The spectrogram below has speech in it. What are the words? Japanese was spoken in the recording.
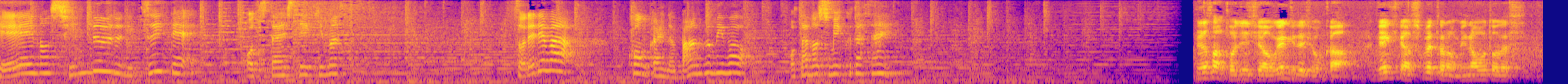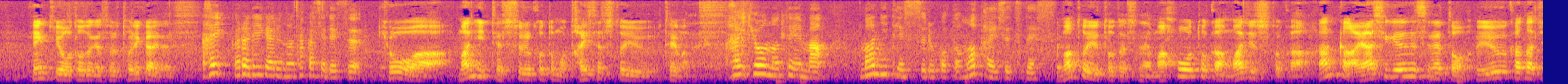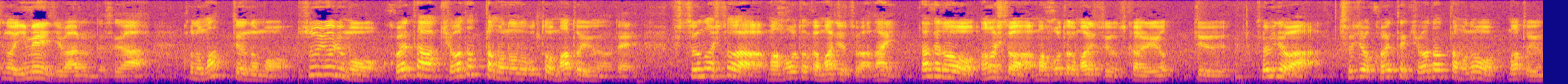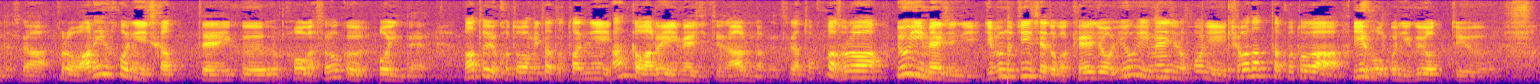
経営の新ルールについてお伝えしていきます。それでは今回の番組をお楽しみください。皆さんこんにちは。お元気でしょうか？元気がすべての源です。元気をお届けする鳥海です。はい、パラリーガルの高瀬です。今日は魔に徹することも大切というテーマです。はい、今日のテーマ、魔に徹することも大切です。魔というとですね魔法とか魔術とかなんか怪しげですねという形のイメージはあるんですがこの魔っていうのも普通よりも超えた際立ったもののことを魔というので普通の人は魔法とか魔術はないだけどあの人は魔法とか魔術を使えるよっていうそういう意味では通常超えて際立ったものを魔というんですがこれ悪い方に使っていく方がすごく多いんで魔という言葉を見た途端に何か悪いイメージっていうのがあるわけですがところがそれは良いイメージに自分の人生とか形状良いイメージの方に際立ったことがいい方向に行くよっていう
